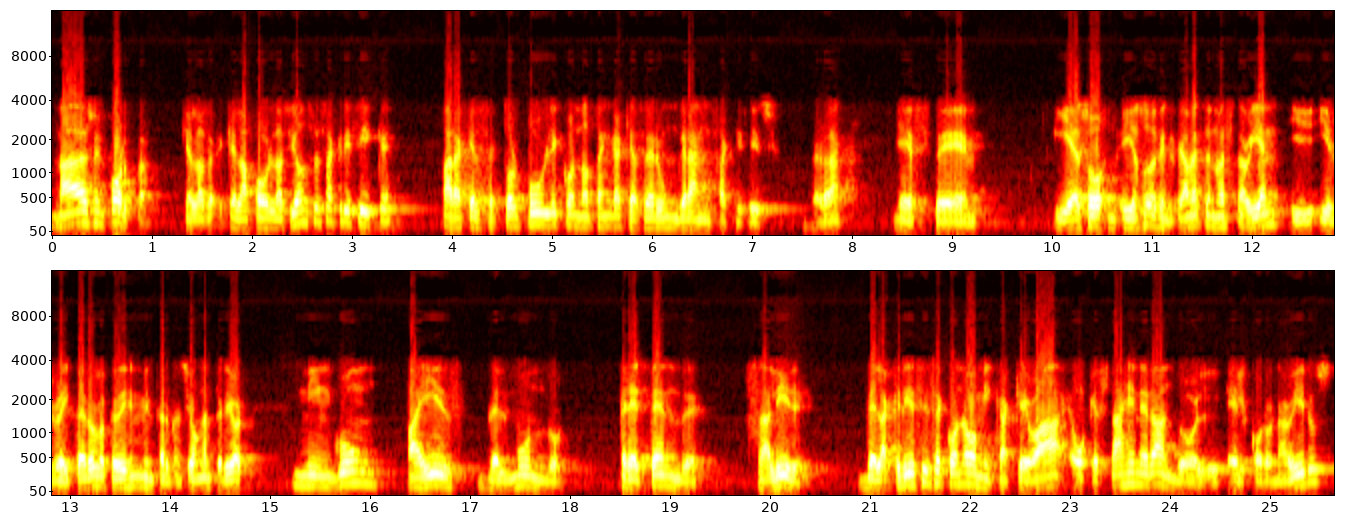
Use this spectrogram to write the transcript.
nada de eso importa, que la, que la población se sacrifique para que el sector público no tenga que hacer un gran sacrificio, ¿verdad? Este, y eso, y eso definitivamente no está bien y, reitero lo que dije en mi intervención anterior. Ningún país del mundo pretende salir de la crisis económica que va o que está generando el, el coronavirus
